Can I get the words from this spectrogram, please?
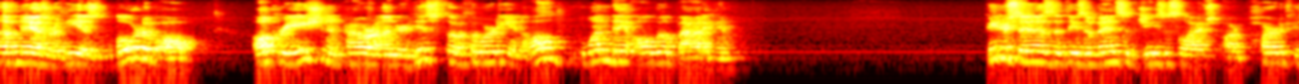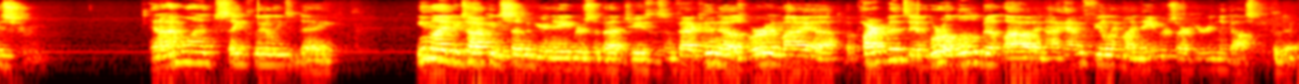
of Nazareth, he is Lord of all. All creation and power are under his authority, and all one day all will bow to him. Peter says that these events of Jesus' life are part of history. And I want to say clearly today you might be talking to some of your neighbors about Jesus. In fact, who knows? We're in my uh, apartment and we're a little bit loud, and I have a feeling my neighbors are hearing the gospel today.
